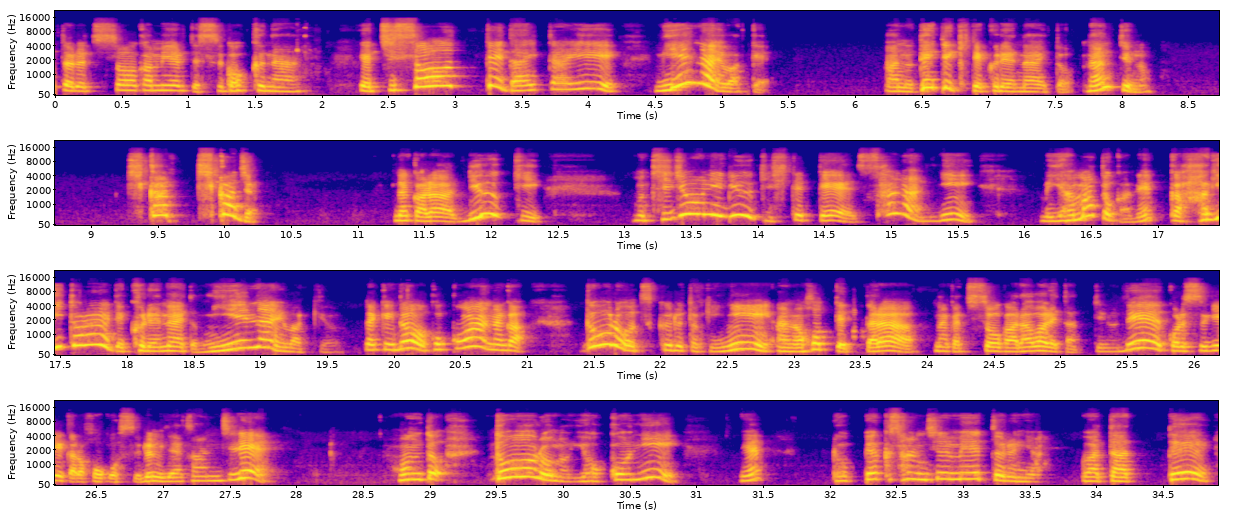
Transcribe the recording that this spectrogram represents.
ートル地層が見えるってすごくない？いや、地層って大体見えないわけ。あの、出てきてくれないと。なんていうの？地下、地下じゃん。だから、隆起、もう地上に隆起してて、さらに山とかね、が剥ぎ取られてくれないと見えないわけよ。だけど、ここはなんか、道路を作るときに、あの、掘ってったら、なんか地層が現れたっていうので、これすげえから保護するみたいな感じで、本当道路の横に、ね、630メートルにわたって、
